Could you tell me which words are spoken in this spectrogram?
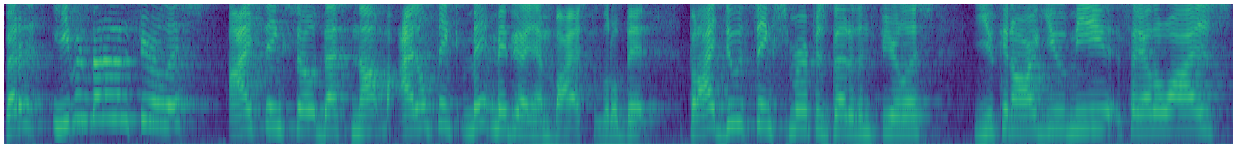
Better, even better than Fearless. I think so. That's not. I don't think. May, maybe I am biased a little bit, but I do think Smurf is better than Fearless. You can argue me, say otherwise,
